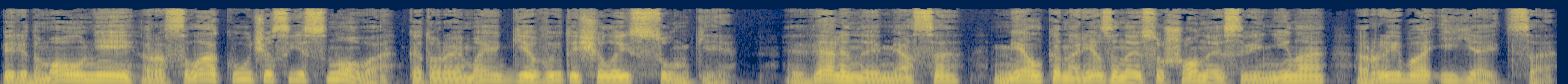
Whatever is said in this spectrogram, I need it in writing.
Перед молнией росла куча съестного, которое Мэгги вытащила из сумки. Вяленое мясо, мелко нарезанная сушеная свинина, рыба и яйца.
